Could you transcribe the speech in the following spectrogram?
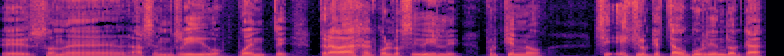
eh, son, eh, hacen ríos, puentes, trabajan con los civiles. ¿Por qué no? es que lo que está ocurriendo acá,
